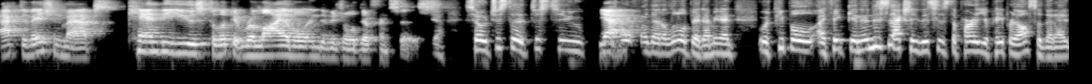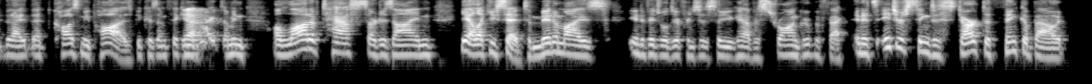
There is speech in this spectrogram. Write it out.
activation maps can be used to look at reliable individual differences. Yeah. So just to just to yeah. clarify that a little bit. I mean, and with people, I think, and, and this is actually this is the part of your paper also that I that I that caused me pause because I'm thinking, yeah. right. I mean, a lot of tasks are designed, yeah, like you said, to minimize individual differences so you can have a strong group effect. And it's interesting to start to think about,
